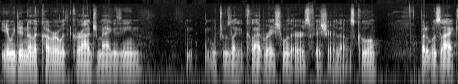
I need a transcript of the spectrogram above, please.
yeah, we did another cover with Garage Magazine, which was like a collaboration with Urs Fischer. That was cool. But it was like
